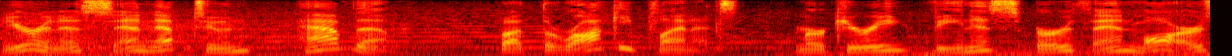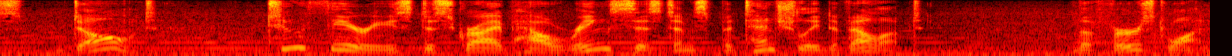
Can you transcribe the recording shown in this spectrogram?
Uranus, and Neptune, have them. But the rocky planets, Mercury, Venus, Earth, and Mars don't. Two theories describe how ring systems potentially developed. The first one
